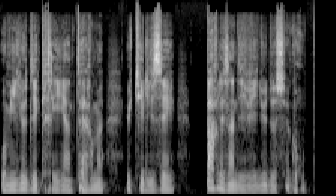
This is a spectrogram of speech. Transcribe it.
au milieu d'écrit un terme utilisé par les individus de ce groupe.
